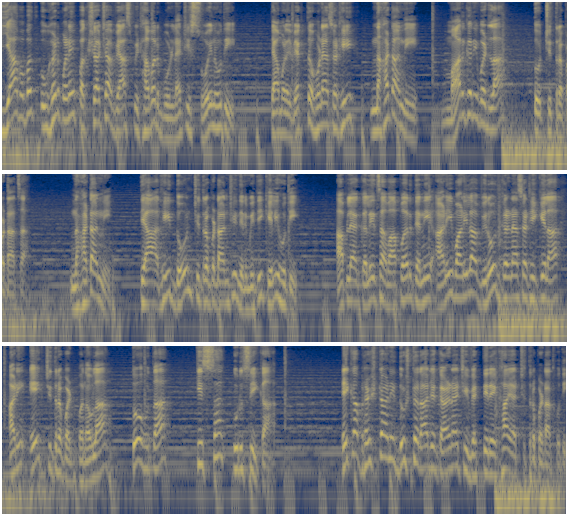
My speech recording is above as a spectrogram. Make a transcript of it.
याबाबत उघडपणे पक्षाच्या व्यासपीठावर बोलण्याची सोय नव्हती. त्यामुळे व्यक्त होण्यासाठी नहाटांनी मार्ग निवडला तो चित्रपटाचा. नहाटांनी त्याआधी दोन चित्रपटांची निर्मिती केली होती. आपल्या कलेचा वापर त्यांनी आणीबाणीला विरोध करण्यासाठी केला आणि एक चित्रपट बनवला तो होता किस्सा कुर्सी का. एका भ्रष्ट आणि दुष्ट राजकारण्याची व्यक्तिरेखा या चित्रपटात होती.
